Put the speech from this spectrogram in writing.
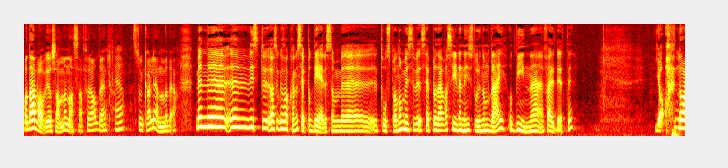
Og der var vi jo sammen, altså, for all del. Ja. Sto ikke alene med det. Men eh, eh, hvis du altså, kan- jo se på dere som eh, tospann om. Hvis vi ser på deg, Hva sier denne historien om deg og dine ferdigheter? Ja, nå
